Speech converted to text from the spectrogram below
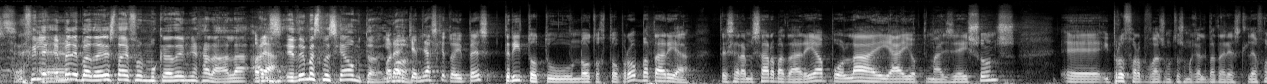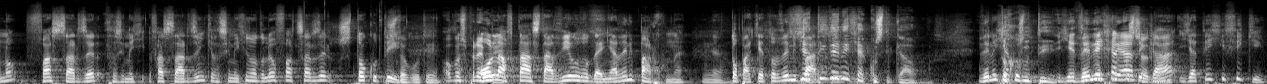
Έτσι. Φίλε, εμένα η μπαταρία στο iPhone μου κρατάει μια χαρά. Αλλά Ωραία. αλυσ- εδώ είμαστε με Xiaomi τώρα. Ωραία, Λοιπόν, και μιας και το είπες, τρίτο του Note 8 Pro, μπαταρία. 4,5 μπαταρία, πολλά AI optimizations. Ε, η πρώτη φορά που βάζουμε τόσο μεγάλη μπαταρία στο τηλέφωνο. Fast, charger, θα συνεχι... fast charging και θα συνεχίσω να το λέω fast charger στο κουτί. Στο κουτί. Όπως πρέπει. Όλα αυτά στα 289 δεν υπάρχουν. Ναι. Το πακέτο δεν γιατί υπάρχει. δεν έχει ακουστικά όμως; δεν έχει, το ακουσ- κουτί; Γιατί δεν δεν έχει ακουστικά χρειάζονται. γιατί έχει θήκη.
